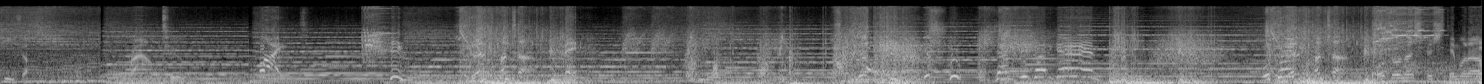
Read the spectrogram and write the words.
Tease up. Round two. Fight! Left Hunter! Jump shot again! Left Hunter! おとなしくしてもらおう。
